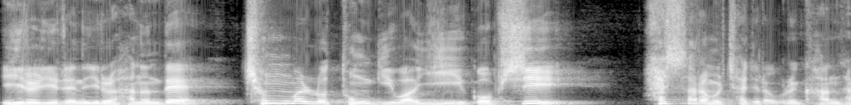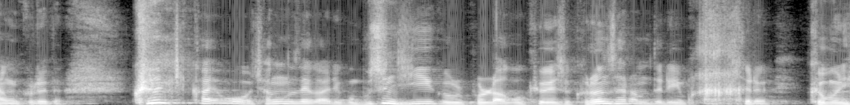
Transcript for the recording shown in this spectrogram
일을 일에는 일을 하는데 정말로 동기와 이익 없이 할 사람을 찾으라고 그러니까 한 장은 그러더라. 그러니까요, 장로 돼가지고 무슨 이익을 보려고 교회에서 그런 사람들이 막 그래. 그분이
